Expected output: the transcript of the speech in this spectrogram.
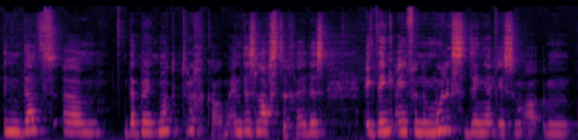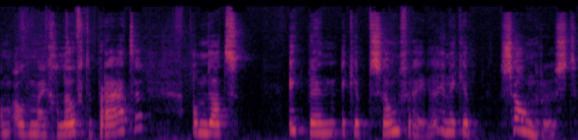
en dat, ehm, daar ben ik nooit op teruggekomen. En dat is lastig. Hè? Dus ik denk een van de moeilijkste dingen is om, om, om over mijn geloof te praten. Omdat ik ben, ik heb zo'n vrede en ik heb zo'n rust.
